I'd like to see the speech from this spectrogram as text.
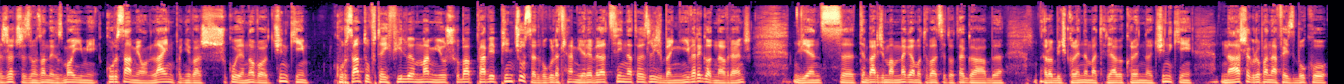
rzeczy związanych z moimi kursami online, ponieważ szykuję nowe odcinki. Kursantów w tej chwili mam już chyba prawie 500. W ogóle dla mnie rewelacyjna to jest liczba, niewiarygodna wręcz, więc e, tym bardziej mam mega motywację do tego, aby robić kolejne materiały, kolejne odcinki. Nasza grupa na Facebooku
